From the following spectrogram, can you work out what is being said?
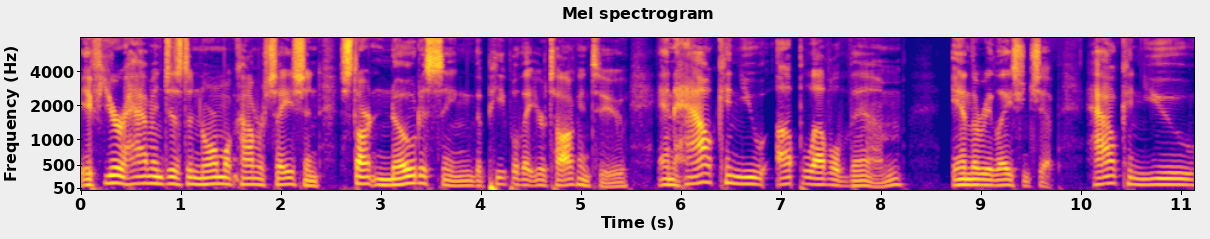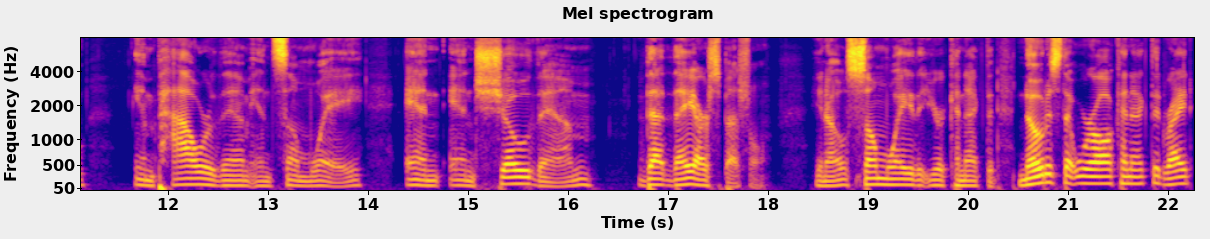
If you're having just a normal conversation, start noticing the people that you're talking to and how can you up level them in the relationship? How can you empower them in some way and and show them that they are special? You know, some way that you're connected. Notice that we're all connected, right?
